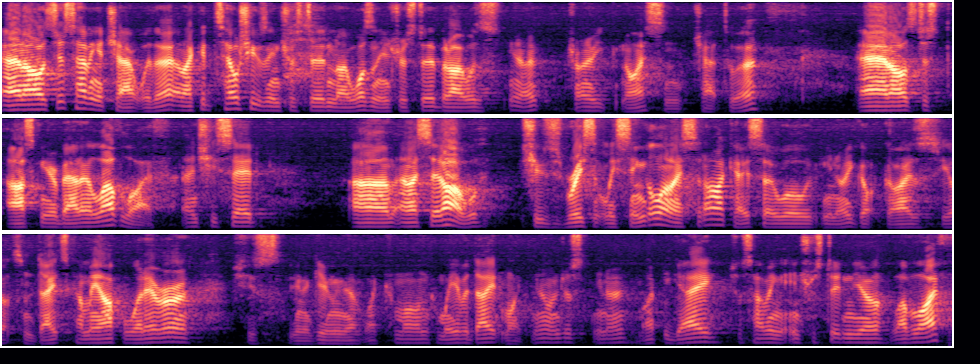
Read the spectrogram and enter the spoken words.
And I was just having a chat with her and I could tell she was interested and I wasn't interested, but I was, you know, trying to be nice and chat to her. And I was just asking her about her love life. And she said, um, and I said, oh, well, she was recently single, and I said, oh, okay, so, well, you know, you got guys, you got some dates coming up or whatever. She's, you know, giving me, like, come on, can we have a date? I'm like, you know, I'm just, you know, might be gay, just having interested in your love life.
